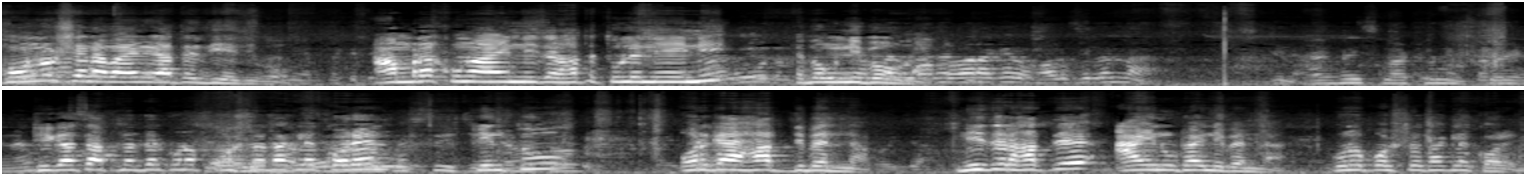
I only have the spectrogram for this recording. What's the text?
ফোনও সেনাবাহিনীর হাতে দিয়ে দিব। আমরা কোনো আইন নিজের হাতে তুলে নিয়ে নি এবং নিবও না। ঠিক আছে আপনাদের কোনো প্রশ্ন থাকলে করেন কিন্তু ওর গায়ে হাত দিবেন না। নিজের হাতে আইন উঠাই নেবেন না। কোনো প্রশ্ন থাকলে করেন।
